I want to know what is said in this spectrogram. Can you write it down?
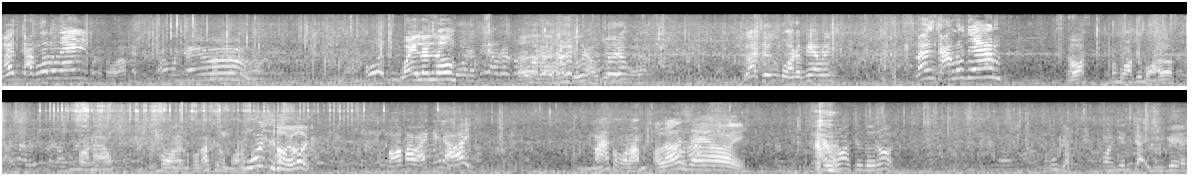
Lên cần nó luôn đi. quay lên luôn. Chơi đâu. Ra sư bò đập heo đi. Lên cần luôn đi em. rồi có bò cái bò rồi Bò nào bò còn gấp cường bò. Ui trời ơi. Bò ba bảy kg rồi. Má to lắm. Bò lớn xe ơi. từ từ thôi từ từ thôi. Ui giời con kia nó chạy gì ghê vậy?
